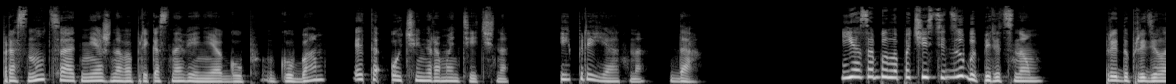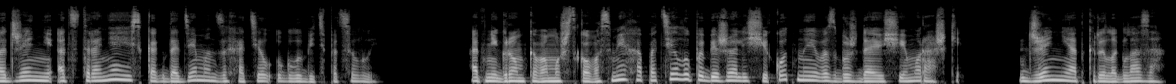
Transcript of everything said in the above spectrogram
Проснуться от нежного прикосновения губ к губам — это очень романтично. И приятно, да. «Я забыла почистить зубы перед сном», — предупредила Дженни, отстраняясь, когда демон захотел углубить поцелуй. От негромкого мужского смеха по телу побежали щекотные возбуждающие мурашки. Дженни открыла глаза.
